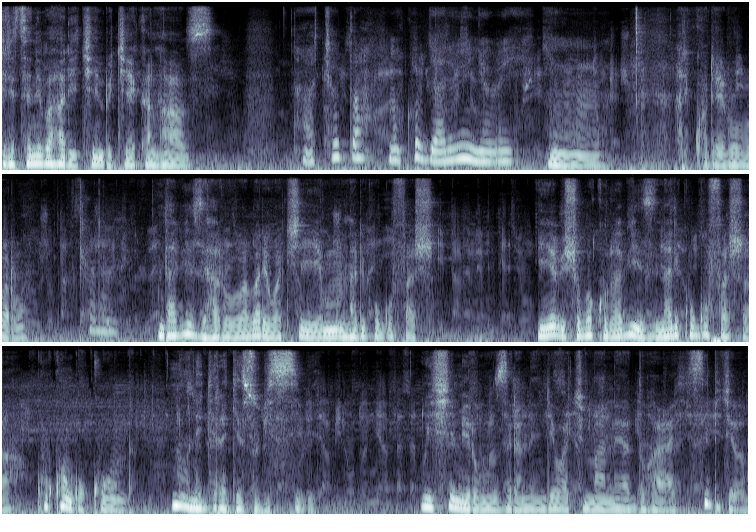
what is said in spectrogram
Keretse niba hari ikindi ukeka ntazi. Ntacyo da ni uko byari binyobeye. Hmm, ariko rero baro karame. Ndabizi hari ububabare waciyemo ntari kugufasha. Iyo bishoboka urabizi nari kugufasha kuko ngukunda. None gerageza ubisibe. Wishimire umuziranenge wacu imana yaduhaye sibyo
